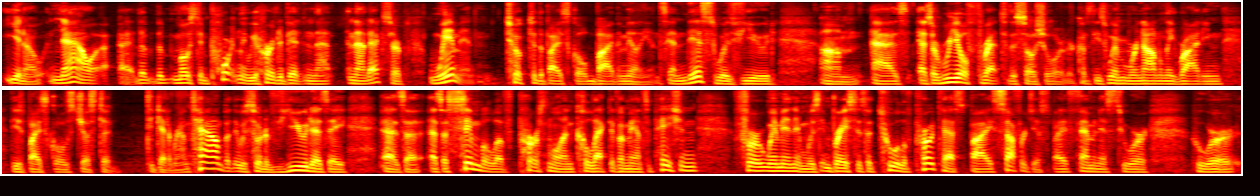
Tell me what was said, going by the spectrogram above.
you know, now uh, the, the most importantly, we heard a bit in that in that excerpt. Women took to the bicycle by the millions, and this was viewed um, as as a real threat to the social order because these women were not only riding these bicycles just to to get around town, but it was sort of viewed as a as a as a symbol of personal and collective emancipation for women, and was embraced as a tool of protest by suffragists, by feminists who were who were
